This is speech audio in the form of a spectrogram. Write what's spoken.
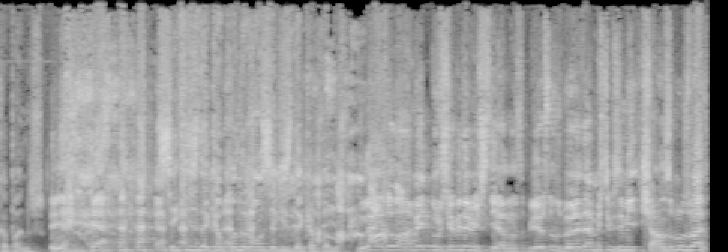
Kapanır. 8'de kapanır 18'de kapanır. Bunu en son Ahmet Nurşevi demişti yalnız. Biliyorsunuz böyle denmişti bizim şansımız var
